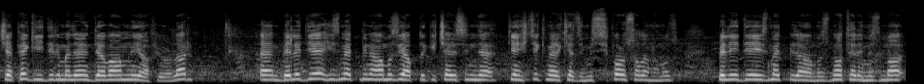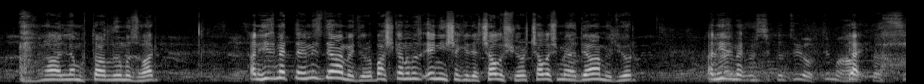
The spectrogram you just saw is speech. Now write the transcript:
cephe giydirmelerin devamını yapıyorlar. Em, Belediye hizmet binamızı yaptık. İçerisinde gençlik merkezimiz, spor salonumuz, belediye hizmet binamız, noterimiz, ma- mahalle muhtarlığımız var. Hani hizmetlerimiz devam ediyor. Başkanımız en iyi şekilde çalışıyor, çalışmaya devam ediyor. Hani hizmet bir sıkıntı yok değil mi? Ya- Halkta su,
